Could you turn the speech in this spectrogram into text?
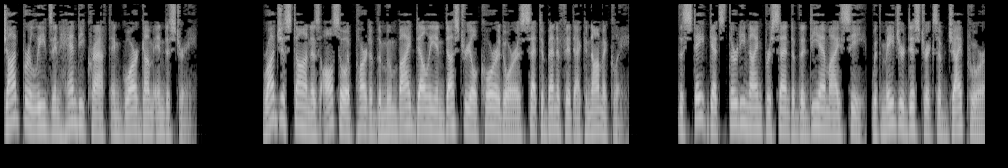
Jodhpur leads in handicraft and guar gum industry. Rajasthan is also a part of the Mumbai-Delhi industrial corridor is set to benefit economically. The state gets 39% of the DMIC, with major districts of Jaipur,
